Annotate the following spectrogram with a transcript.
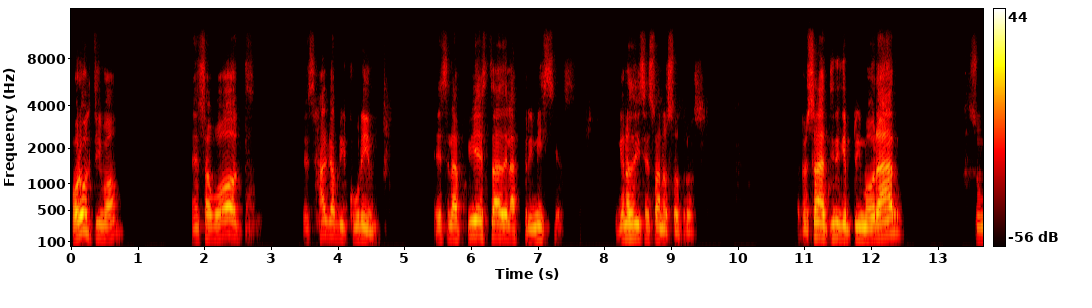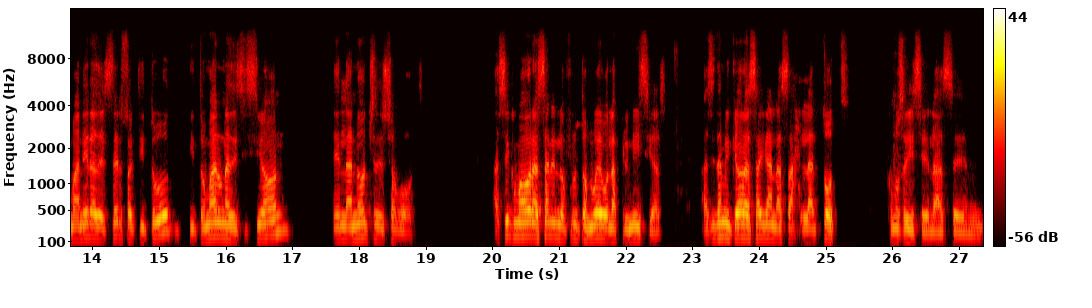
Por último, en Shavuot es Hag Bikurim. Es la fiesta de las primicias. ¿Qué nos dice eso a nosotros? La persona tiene que primorar su manera de ser, su actitud y tomar una decisión en la noche de Shavuot. Así como ahora salen los frutos nuevos, las primicias, Así también que ahora salgan las ahlatot, ¿cómo se dice? Las em,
